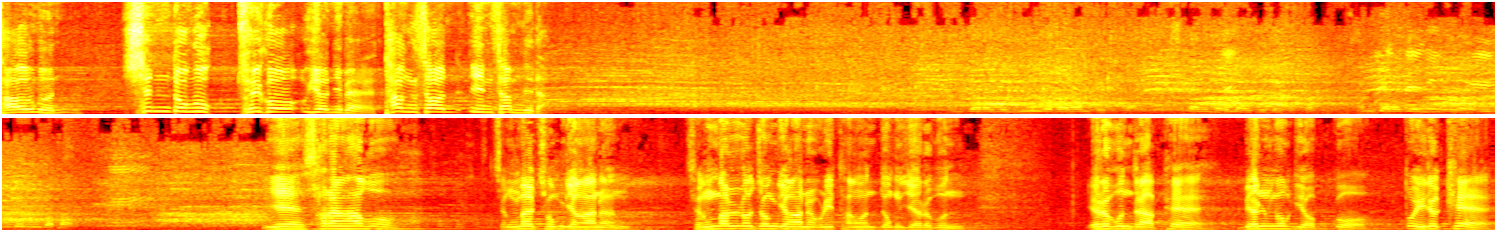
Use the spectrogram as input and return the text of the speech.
다음은 신동욱 최고위원님의 당선 인사입니다. 간결하게 있는 것만 하면 됩니다. 시간이 너무 많이 걸려서 간결하게 있는, 있는 것만. 예, 사랑하고 정말 존경하는 정말로 존경하는 우리 당원 동지 여러분, 여러분들 앞에 면목이 없고 또 이렇게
